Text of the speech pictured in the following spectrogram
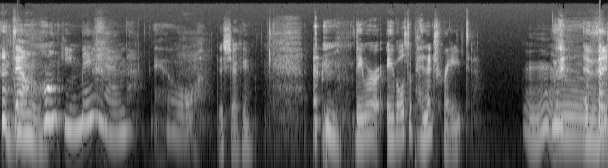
that honky man. Ew. Just joking. they were able to penetrate mm. the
